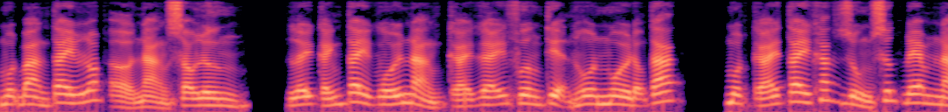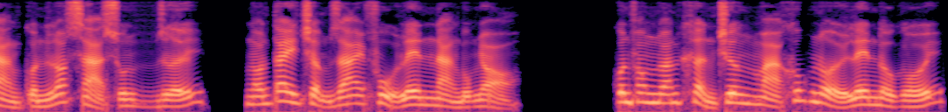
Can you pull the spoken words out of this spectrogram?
một bàn tay lót ở nàng sau lưng, lấy cánh tay gối nàng cái gãy phương tiện hôn môi động tác, một cái tay khác dùng sức đem nàng quần lót xả xuống dưới, ngón tay chậm rãi phủ lên nàng bụng nhỏ. Quân phong đoán khẩn trương mà khúc nổi lên đầu gối,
